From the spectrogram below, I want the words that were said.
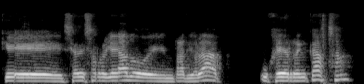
que se ha desarrollado en Radiolab, UGR en casa,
